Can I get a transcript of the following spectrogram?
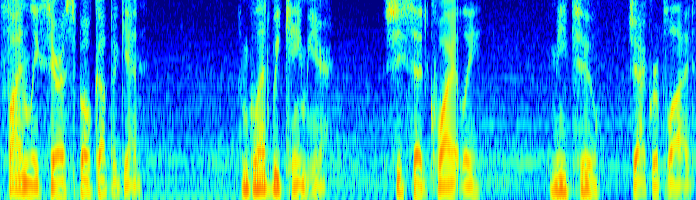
Finally, Sarah spoke up again. I'm glad we came here, she said quietly. Me too, Jack replied.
